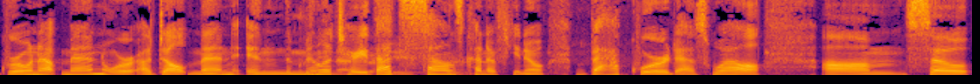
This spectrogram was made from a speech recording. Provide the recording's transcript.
grown up men or adult men in the military? That sounds kind of, you know, backward as well. Um, so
